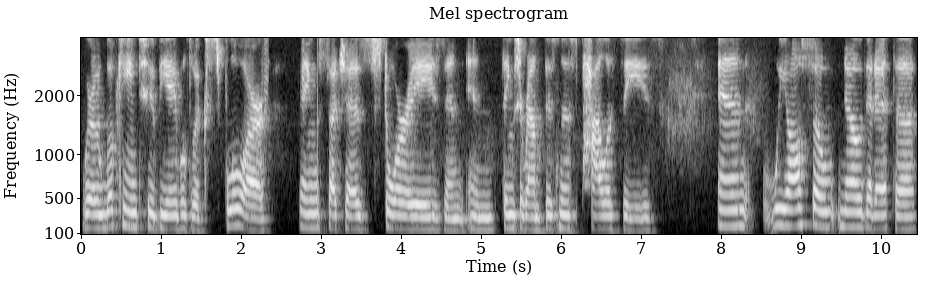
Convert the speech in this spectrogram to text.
we're looking to be able to explore things such as stories and, and things around business policies. And we also know that at the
